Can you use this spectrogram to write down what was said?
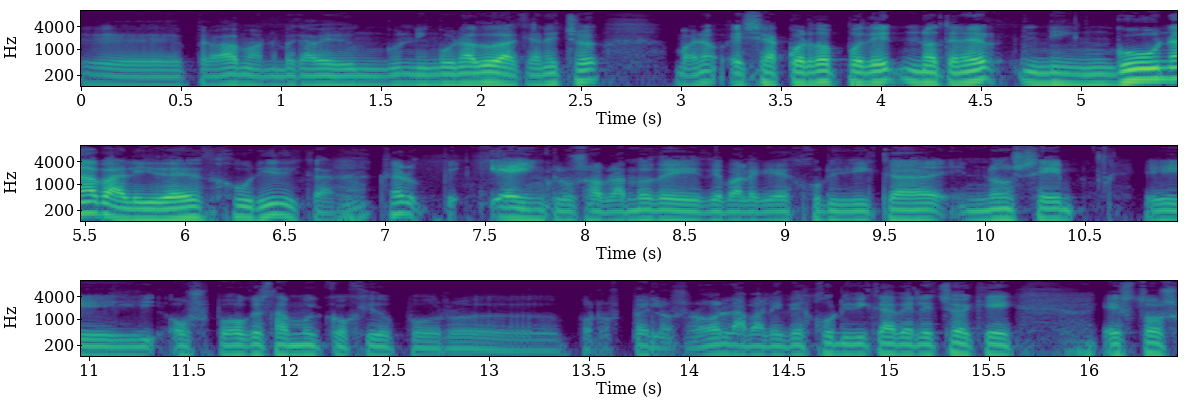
eh, pero vamos, no me cabe ninguna duda que han hecho, bueno, ese acuerdo puede no tener ninguna validez jurídica, ¿no? Claro, e incluso hablando de, validez jurídica, no sé, eh, os supongo que está muy cogido por, eh, por, los pelos, ¿no? La validez jurídica del hecho de que estos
